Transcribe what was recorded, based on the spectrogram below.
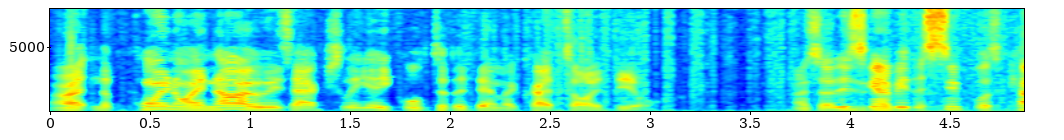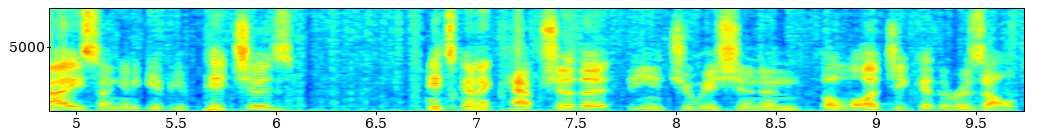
All right, and the point I know is actually equal to the Democrats' ideal. And so this is going to be the simplest case. I'm going to give you pictures. It's going to capture the, the intuition and the logic of the result.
